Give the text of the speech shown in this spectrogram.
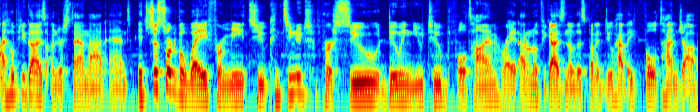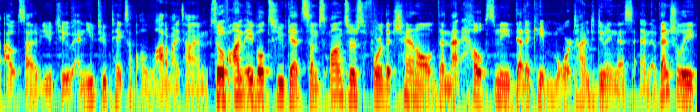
I hope you guys understand that. And it's just sort of a way for me to continue to pursue doing YouTube YouTube full-time right? I don't know if you guys know this but I do have a full-time job outside of YouTube and YouTube takes up a lot of my time. So if I'm able to get some sponsors for the channel then that helps me dedicate more time to doing this. And eventually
